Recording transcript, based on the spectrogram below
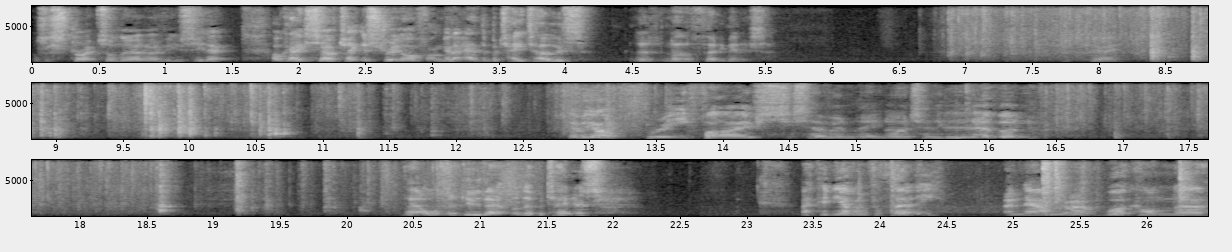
of stripes on there. I don't know if you can see that. Okay, so I've taken the string off. I'm going to add the potatoes. There's another 30 minutes. Okay. There we go. 3, 5, 6, 7, 8, 9, 10, 11. That ought to do that with the potatoes. Back in the oven for 30. And now I'm going to work on uh,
